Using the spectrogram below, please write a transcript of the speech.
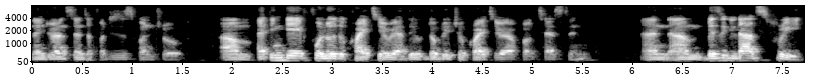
Nigerian Center for Disease Control, um, I think they follow the criteria, the WHO criteria for testing. And um, basically, that's free.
